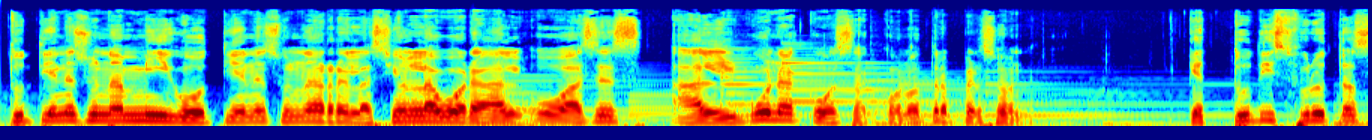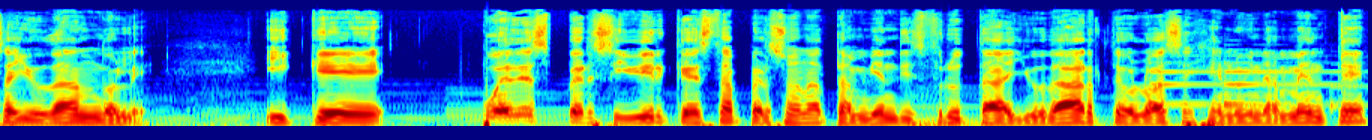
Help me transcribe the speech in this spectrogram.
tú tienes un amigo, tienes una relación laboral o haces alguna cosa con otra persona que tú disfrutas ayudándole y que puedes percibir que esta persona también disfruta ayudarte o lo hace genuinamente,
